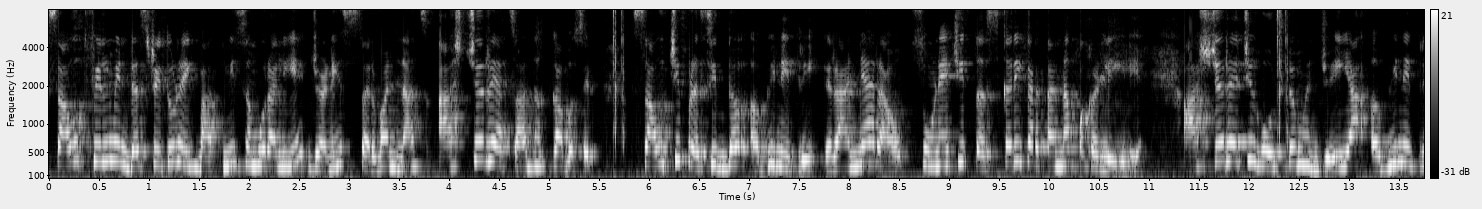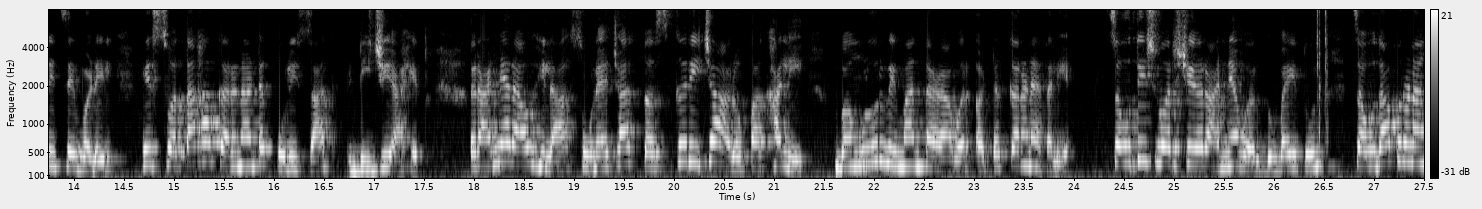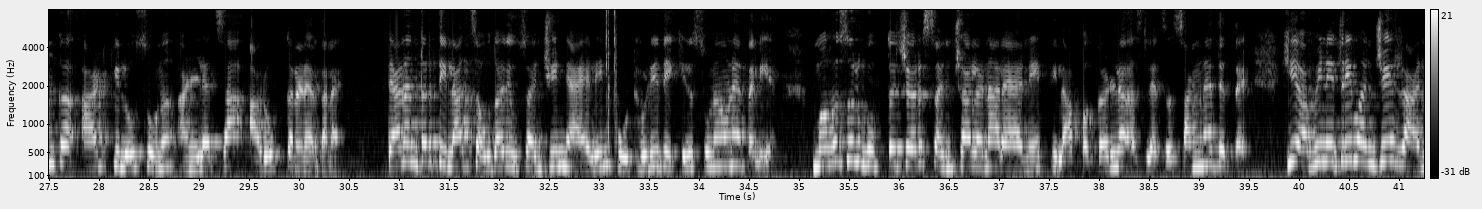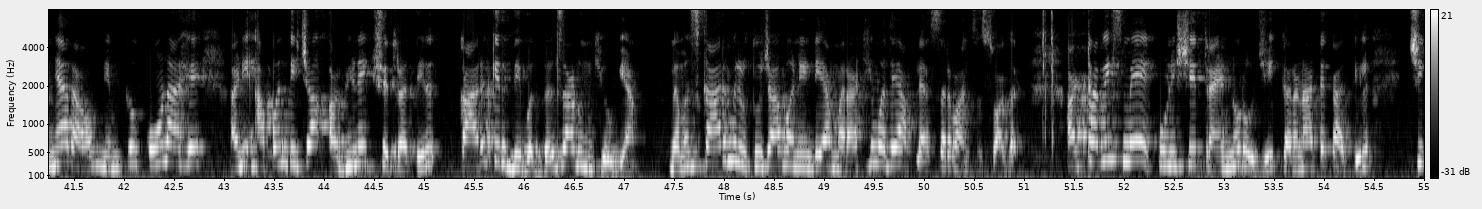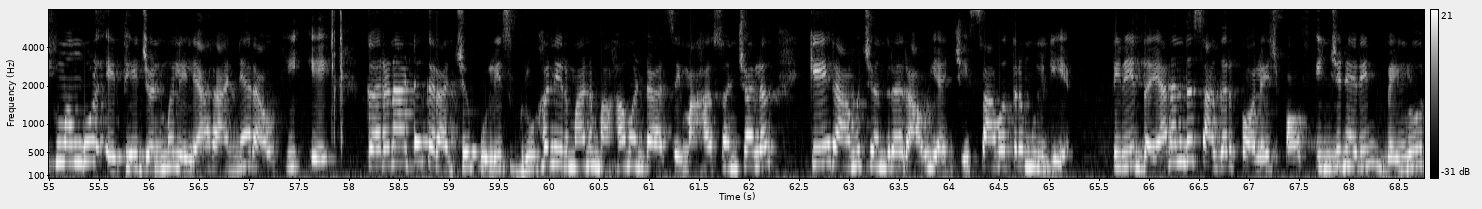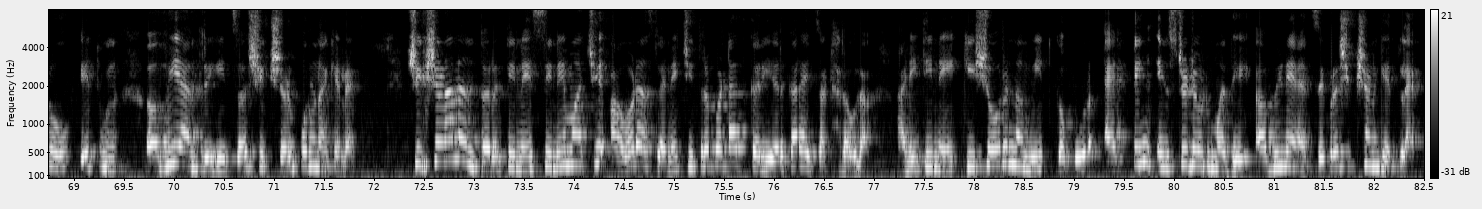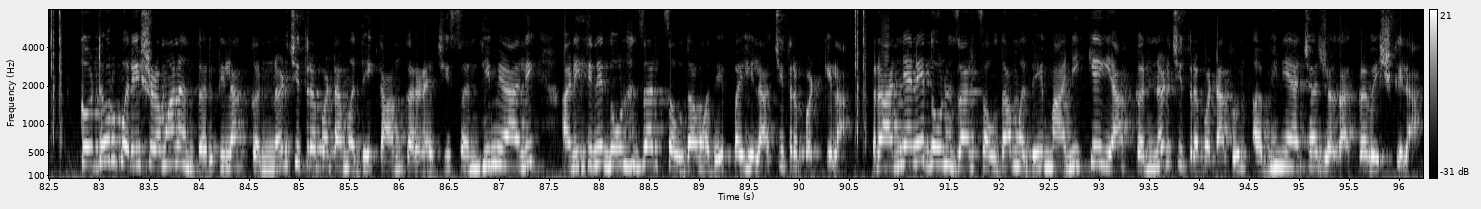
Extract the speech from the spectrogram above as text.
South film इंडस्ट्रीतून एक बातमी समोर आली आहे ज्याने सर्वांनाच आश्चर्याचा धक्का बसेल. साऊथची प्रसिद्ध अभिनेत्री राण्या राव सोन्याची तस्करी करताना पकडली गेली आहे आश्चर्याची गोष्ट म्हणजे या अभिनेत्रीचे वडील हे स्वतः कर्नाटक पोलिसात डीजी आहेत. राण्या राव हिला सोन्याच्या तस्करीच्या आरोपाखाली बंगळूर विमानतळावर अटक करण्यात आली आहे चौतीस वर्षीय राण्यावर दुबईतून चौदा पूर्णांक आठ किलो सोनं आणल्याचा आरोप करण्यात आलाय. त्यानंतर तिला चौदा दिवसांची न्यायालयीन कोठडी देखील सुनावण्यात आली आहे. महसूल गुप्तचर संचालनालयाने तिला पकडलं असल्याचं सांगण्यात येत आहे. ही अभिनेत्री म्हणजे राण्या राव नेमकं कोण आहे? आणि आपण तिच्या अभिनय क्षेत्रातील कारकिर्दीबद्दल जाणून घेऊया. नमस्कार मी ऋतुजा वन इंडिया मराठीमध्ये आपल्या सर्वांचं स्वागत. अठ्ठावीस मे एकोणीसशे त्र्याण्णव रोजी कर्नाटकातील चिकमंगूळ येथे जन्मलेल्या राण्याराव ही एक कर्नाटक राज्य पोलीस गृहनिर्माण महामंडळाचे महासंचालक के. रामचंद्र राव यांची सावत्र मुलगी आहे. तिने Dayanand Sagar college of engineering Bengaluru येथून अभियांत्रिकीचं शिक्षण पूर्ण केलंय. शिक्षणानंतर तिने सिनेमाची आवड असल्याने चित्रपटात करिअर करायचा ठरवला आणि तिने किशोर नमित कपूर ऍक्टिंग इन्स्टिट्यूटमध्ये अभिनयाचे प्रशिक्षण घेतलंय. कठोर परिश्रमानंतर तिला कन्नड चित्रपटामध्ये काम करण्याची संधी मिळाली आणि तिने दोन हजार चौदा मध्ये पहिला चित्रपट केला. रान्याने दोन हजार चौदा मध्ये माणिक्य या कन्नड चित्रपटातून अभिनयाच्या जगात प्रवेश केला.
